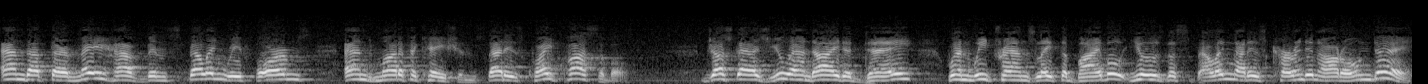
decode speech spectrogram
and that there may have been spelling reforms and modifications. That is quite possible. Just as you and I today, when we translate the Bible, use the spelling that is current in our own day,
